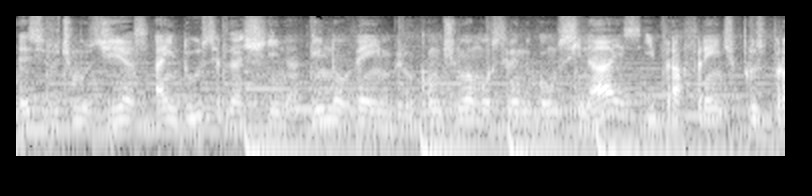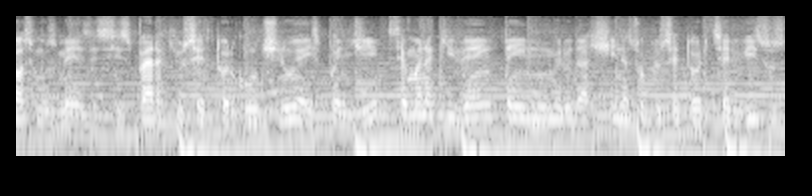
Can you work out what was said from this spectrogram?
Nesses últimos dias, a indústria da China, em novembro, continua mostrando bons sinais e para frente, para os próximos meses, se espera que o setor continue a expandir. Semana que vem tem número da China sobre o setor de serviços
